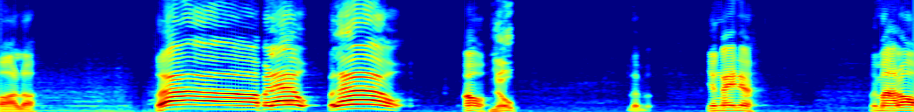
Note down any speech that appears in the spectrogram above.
มาเหรอว้าวไปแล้วไปแล้วเอ้า Nope. แล้วยังไงเนี่ยไม่มาหรอ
